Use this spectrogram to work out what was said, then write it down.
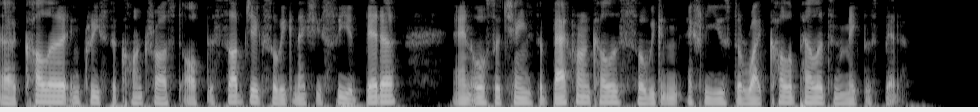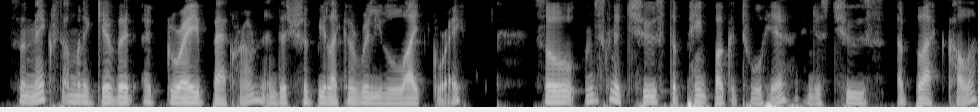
uh, color increase the contrast of the subject so we can actually see it better and also change the background colors so we can actually use the right color palettes and make this better. So next I'm going to give it a gray background and this should be like a really light gray. So I'm just going to choose the paint bucket tool here and just choose a black color.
